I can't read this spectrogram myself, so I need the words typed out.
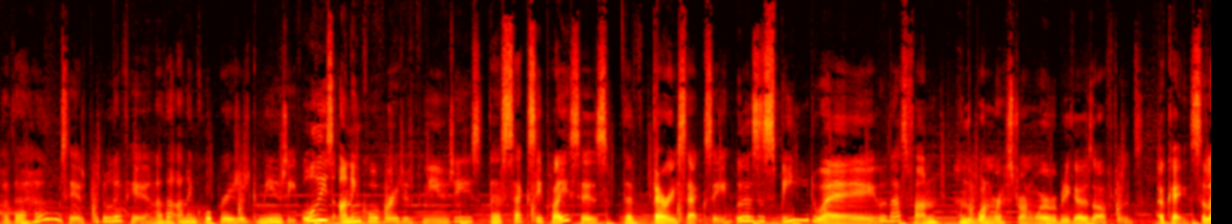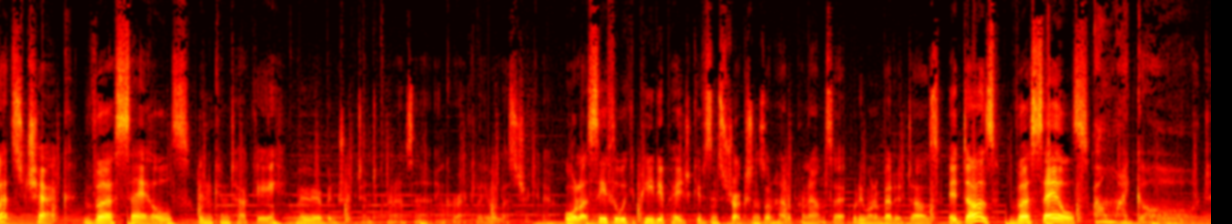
But there are homes here. People live here. Another unincorporated community. All these unincorporated communities, they're sexy places. They're very sexy. Oh, there's a speedway. Oh, that's fun. And the one restaurant where everybody goes afterwards. Okay, so let's check Versailles in Kentucky. Maybe I've been tricked into pronouncing it incorrectly, but let's check it out. Or let's see if the Wikipedia page gives instructions on how to pronounce it. What do you want to bet it does? It does. Versailles. Oh my god.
